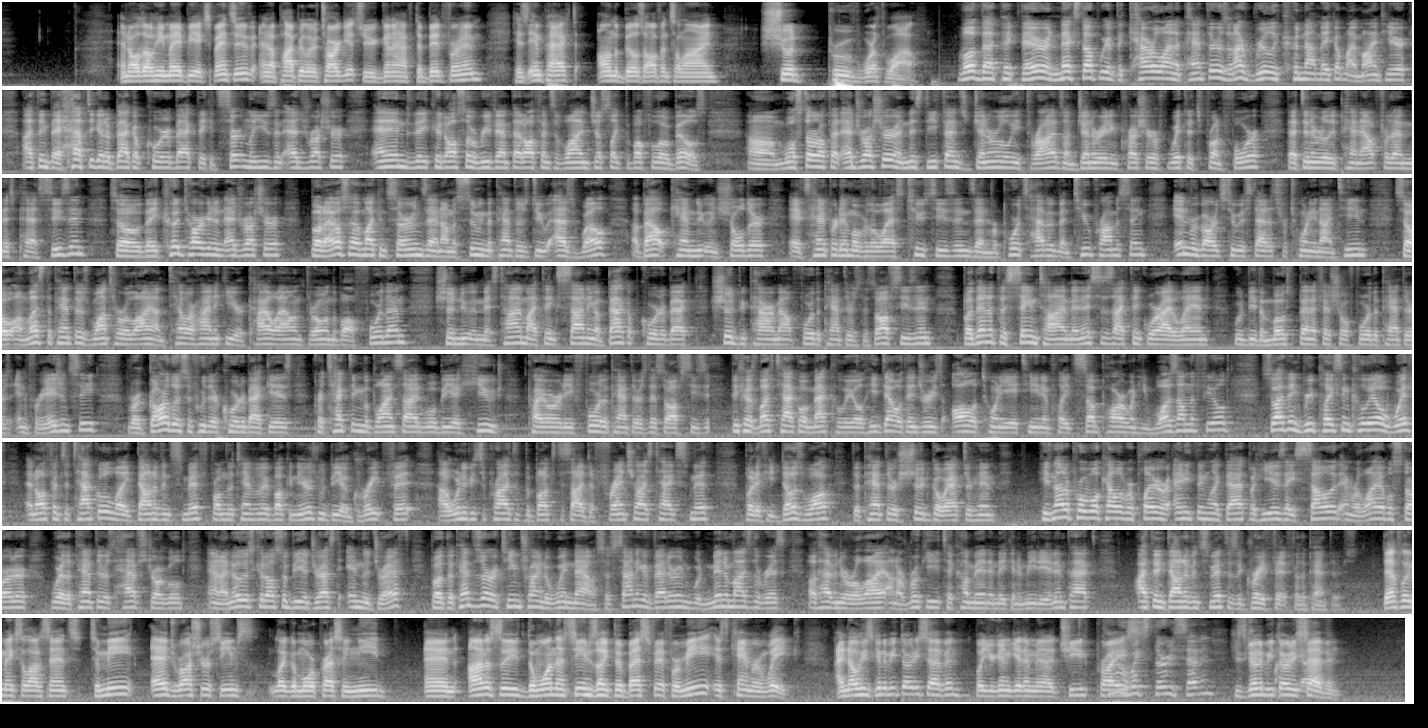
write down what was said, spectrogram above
And although he may be expensive and a popular target, so you're going to have to bid for him, his impact on the Bills' offensive line should prove worthwhile. Love that pick there. And next up, we have the Carolina Panthers, and I really could not make up my mind here. I think they have to get a backup quarterback. They could certainly use an edge rusher, and they could also revamp that offensive line just like the Buffalo Bills. Um, we'll start off at edge rusher, and this defense generally thrives on generating pressure with its front four. That didn't really pan out for them this past season, so they could target an edge rusher. But I also have my concerns, and I'm assuming the Panthers do as well, about Cam Newton's shoulder. It's hampered him over the last two seasons, and reports haven't been too promising in regards to his status for 2019. So, unless the Panthers want to rely on Taylor Heinicke or Kyle Allen throwing the ball for them, should Newton miss time, I think signing a backup quarterback should be paramount for the Panthers this offseason. But then at the same time, and this is, I think, where I land, would be the most beneficial for the Panthers in free agency. Regardless of who their quarterback is, protecting the blind side will be a huge priority for the Panthers this offseason because left tackle Matt Kalil, he dealt with injuries all of 2018 and played subpar when he was on the field. So I think replacing Kalil with an offensive tackle like Donovan Smith from the Tampa Bay Buccaneers would be a great fit. I wouldn't be surprised if the Bucks decide to franchise tag Smith, but if he does walk, the Panthers should go after him He's not a Pro Bowl caliber player or anything like that, but he is a solid and reliable starter where the Panthers have struggled. And I know this could also be addressed in the draft, but the Panthers are a team trying to win now. So signing a veteran would minimize the risk of having to rely on a rookie to come in and make an immediate impact. I think Donovan Smith is a great fit for the Panthers. Definitely makes a lot of sense. To me, edge rusher seems like a more pressing need. And honestly, the one that seems like the best fit for me is Cameron Wake. I know he's going to be 37, but you're going to get him at a cheap price. Cameron Wake's 37. He's going to be 37,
